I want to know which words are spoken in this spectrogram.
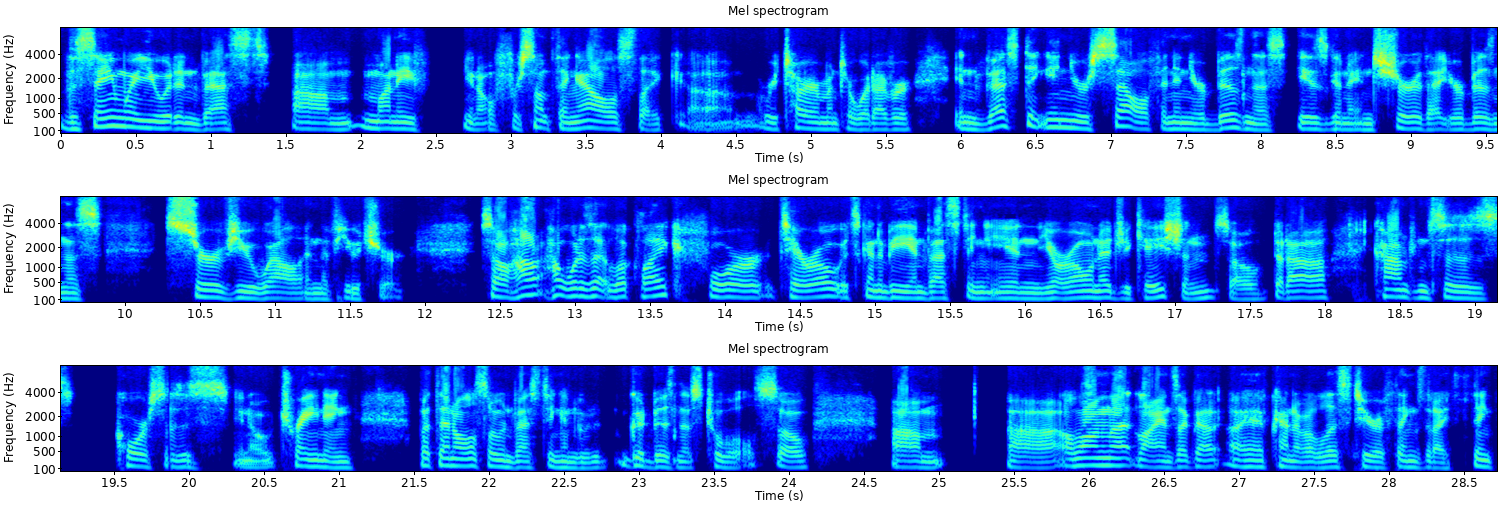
the same way you would invest um, money you know for something else like um, retirement or whatever investing in yourself and in your business is going to ensure that your business serves you well in the future. So how, how what does that look like for tarot? It's going to be investing in your own education so da da, conferences courses you know training but then also investing in good, good business tools. So um, uh, along that lines i've got i have kind of a list here of things that i think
